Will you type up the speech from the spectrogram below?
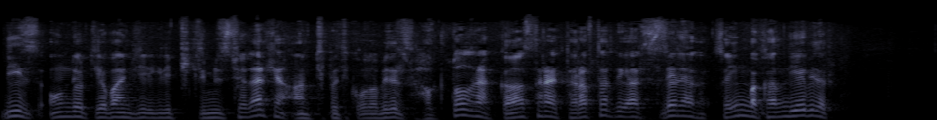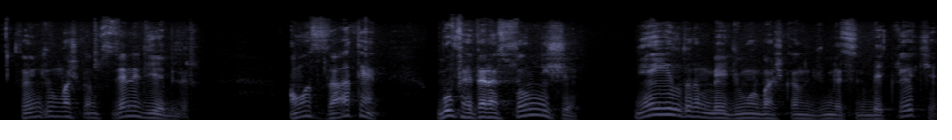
biz 14 yabancı ile ilgili fikrimizi söylerken antipatik olabiliriz. Haklı olarak Galatasaray taraftar da ya size ne Sayın Bakan diyebilir. Sayın Cumhurbaşkanım size ne diyebilir? Ama zaten bu federasyonun işi. Niye Yıldırım Bey Cumhurbaşkanı cümlesini bekliyor ki?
